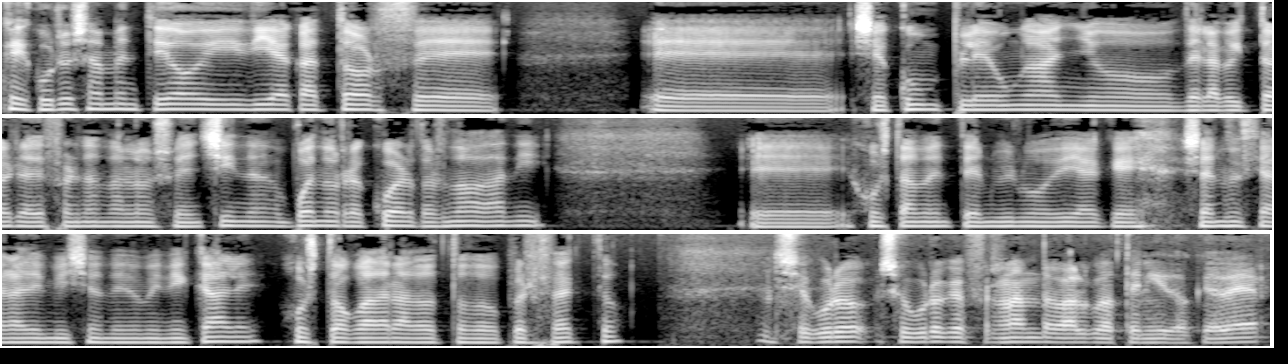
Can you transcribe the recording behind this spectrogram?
que curiosamente hoy, día 14, eh, se cumple un año de la victoria de Fernando Alonso en China. Buenos recuerdos, ¿no, Dani? eh, justamente el mismo día que se anuncia la dimisión de Dominicale, justo cuadrado todo perfecto. Seguro, seguro que Fernando algo ha tenido que ver.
